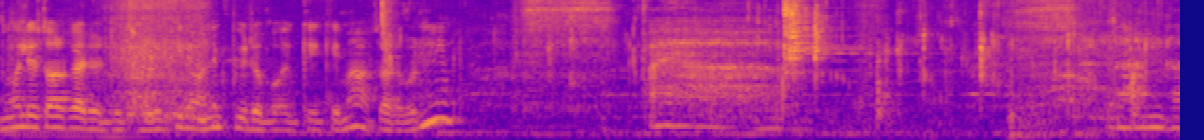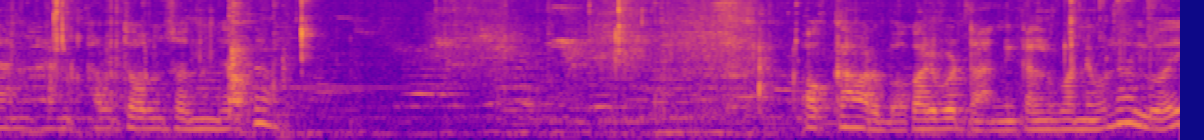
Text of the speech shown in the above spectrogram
मैले तरकारीहरू छोडेँ किनभने पिरो भयो के केमा अचार पनि राम राम राम। अब चल्नु सक्नुहुन्छ त अब कहाँबाट भर्खरबाट धान निकाल्नु पर्ने होला लु है।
